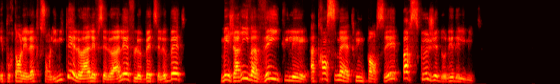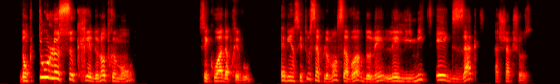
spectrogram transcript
Et pourtant, les lettres sont limitées. Le Aleph, c'est le Aleph, le Bet, c'est le Bet mais j'arrive à véhiculer, à transmettre une pensée parce que j'ai donné des limites. Donc tout le secret de notre monde, c'est quoi d'après vous? Eh bien, c'est tout simplement savoir donner les limites exactes à chaque chose.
